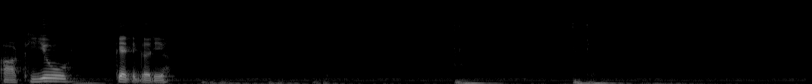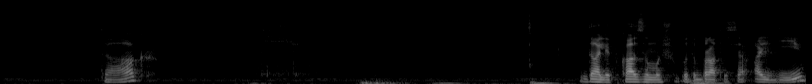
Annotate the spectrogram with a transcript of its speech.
AQ category. Так. Далі вказуємо, що буде братися ID.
